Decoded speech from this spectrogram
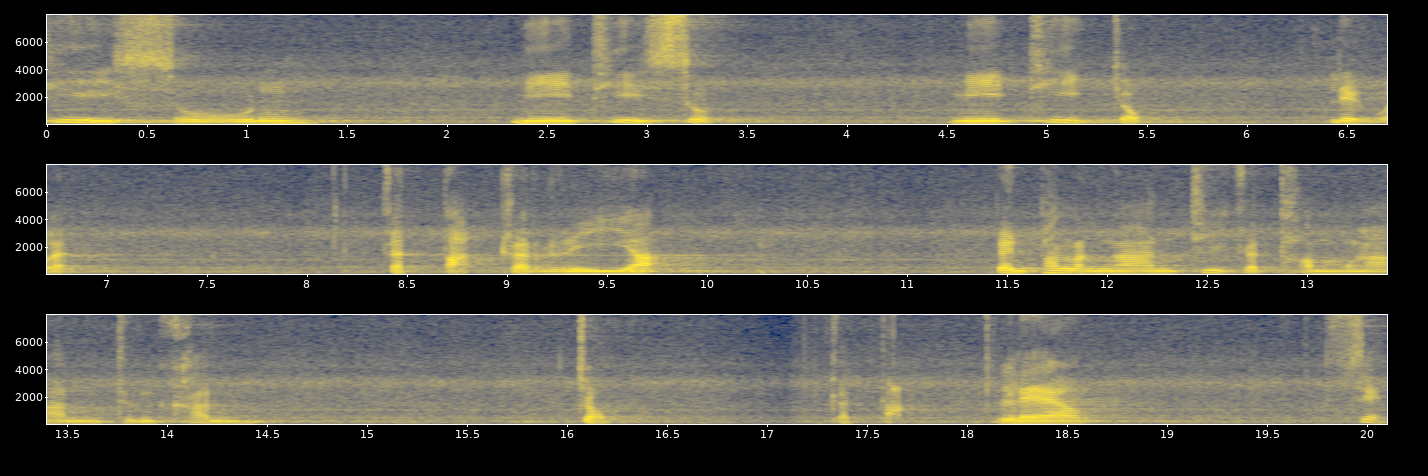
ที่ศูนย์ มีที่สุด มีที่จบเรียกว่ากตะกริยะ เป็นพลังงานที่กระทำงานถึงขั้น จบกระตะแล้วเสร็จ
